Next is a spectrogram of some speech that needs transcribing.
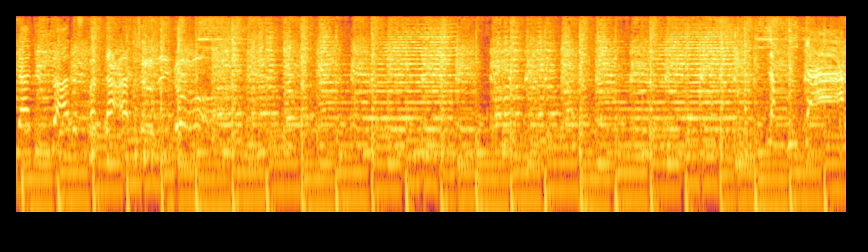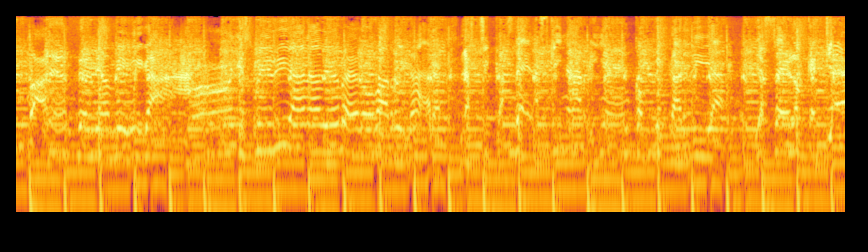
Me ayuda a despertar. Yo digo. La ciudad parece mi amiga. Hoy es mi día, nadie me lo va a arruinar. Las chicas de la esquina ríen con picardía. Yo sé lo que quieren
